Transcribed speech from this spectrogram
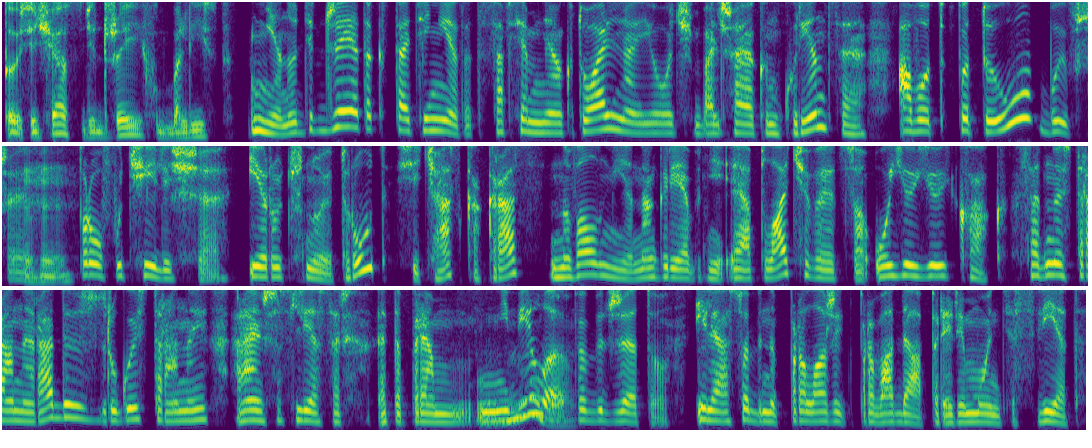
то сейчас диджей, футболист. Не, ну диджей это, кстати, нет. Это совсем не актуально и очень большая конкуренция. А вот ПТУ бывшее, угу. профучилище и ручной труд сейчас как раз на волне, на гребне и оплачивается ой-ой-ой как. С одной стороны радуюсь, с другой стороны раньше слесарь это прям не ну било ну, да. по бюджету. Или особенно проложить провода при ремонте, свет.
